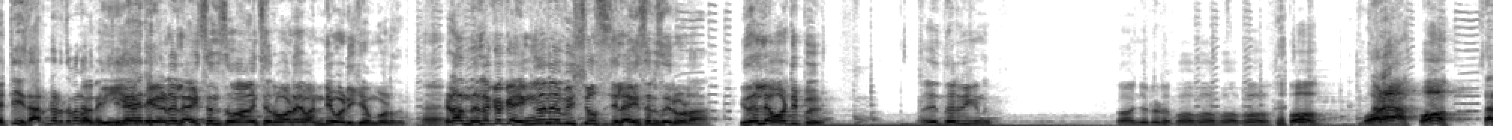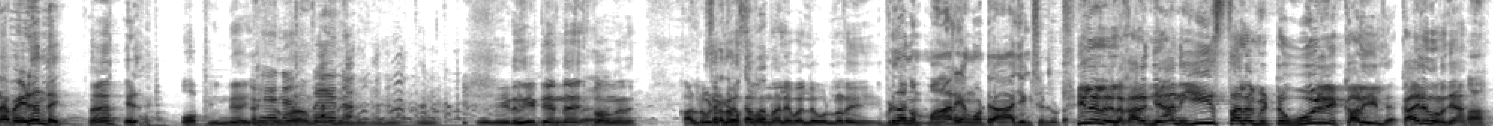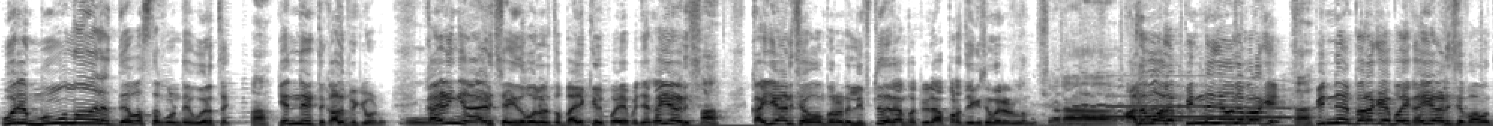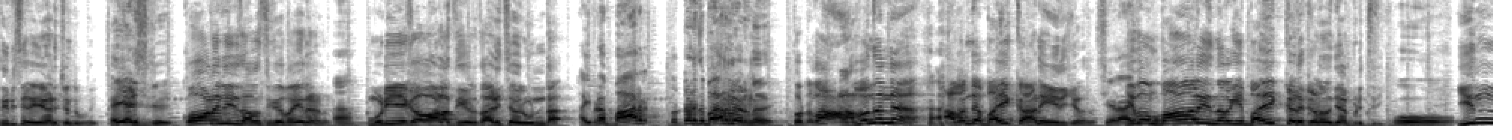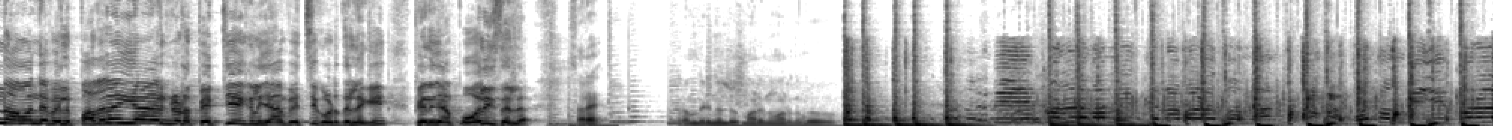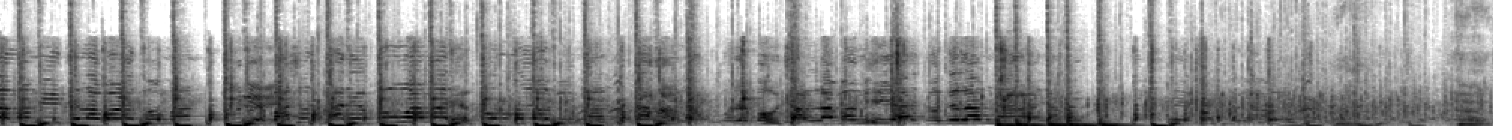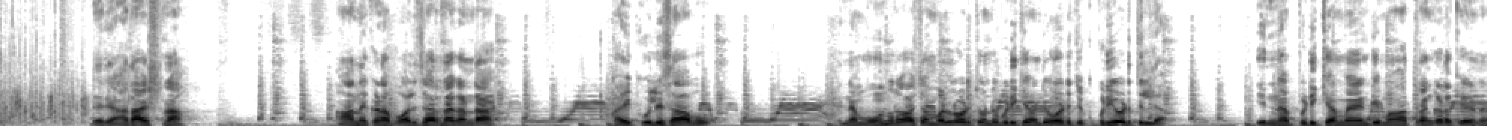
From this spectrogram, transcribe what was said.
പറ്റി സാറിന്റെ അടുത്ത് പറ പറ്റിയ കാര്യം. നീയൊക്കെയാണ് ലൈസൻസ് വാങ്ങിച്ച് റോഡെ വണ്ടി ഓടിക്കാൻ പോണത്. എടാ നിനക്കൊക്കെ എങ്ങനെ വിശ്വസിച്ച് ലൈസൻസ് തരുവാടാ? ഇതല്ലേ ഓട്ടിപ്പ് അപ്പൊ എഴുതണ്ടേ? ഓ പിന്നെ. എഴുതിയിട്ട് എന്നെ ഇപ്പൊ അങ്ങനെ അങ്ങ് മാറി അങ്ങോട്ട് ആ ജംഗ്ഷനിലോട്ട്. ഇല്ല ഇല്ല ഇല്ല. കാരണം ഞാൻ ഈ സ്ഥലം വിട്ട് ഒരു കളിയില്ല. കാര്യം എന്ന് പറഞ്ഞാൽ ഒരു മൂന്നാൽ ദിവസം കൊണ്ട് ഒരുത്തൻ എന്നെ ഇട്ട് കളിപ്പിക്കുവാണ്. കഴിഞ്ഞ ആഴ്ച ഇതുപോലെ ഒരു ബൈക്കിൽ പോയപ്പോ ഞാൻ കയ്യാണിച്ചു കൈയാണിച്ച അവൻ പറഞ്ഞു ലിഫ്റ്റ് തരാൻ പറ്റൂല അപ്പുറം ജംഗ്ഷൻ വരെയുള്ളൂ അതുപോലെ പിന്നെ ഞാൻ പിറകെ. പിന്നെ പിറകെ പോയി കൈ കാണിച്ചപ്പോ അവൻ തിരിച്ച് കൈ കാണിച്ചോണ്ട് പോയി. കൈ അടിച്ചിട്ട്. കോളനിയിൽ താമസിക്കുന്ന പയ്യനാണ്. മുടിയൊക്കെ വളർത്തി ഒരു തടിച്ച ഒരു ഉണ്ട. ഇവിടെ ബാർ തൊട്ടടുത്ത് ബാറിൽ വരുന്നത്. അവൻ തന്നെ. അവന്റെ ബൈക്കാണ് ഇരിക്കുന്നത് ഇവൻ ബാറിൽ നിന്ന് ഇറങ്ങി ബൈക്ക് എടുക്കണമെന്ന് ഞാൻ പിടിച്ചിരിക്കും. ഓ. ഇന്ന് അവന്റെ പേരിൽ പതിനയ്യായിരം രൂപയുടെ പെറ്റിയെങ്കിലും ഞാൻ വെച്ച് കൊടുത്തില്ലെങ്കിൽ പിന്നെ ഞാൻ പോലീസ് പോലീസല്ല. സാറേ വരുന്നുണ്ട്. മാറുന്നു മാറുന്നു. രാധാകൃഷ്ണ ആ നിൽക്കണ പോലീസുകാരനെ കണ്ട. കൈക്കൂലി സാബു. എന്നെ മൂന്ന് പ്രാവശ്യം വെള്ളം അടിച്ചുകൊണ്ട് പിടിക്കാൻ വേണ്ടി ഓടിച്ചു പിടിയെടുത്തില്ല എന്നെ പിടിക്കാൻ വേണ്ടി മാത്രം കിടക്കുകയാണ്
